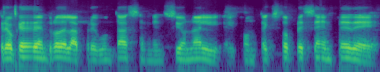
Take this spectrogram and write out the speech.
creo que dentro de la pregunta se menciona el, contexto presente de,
